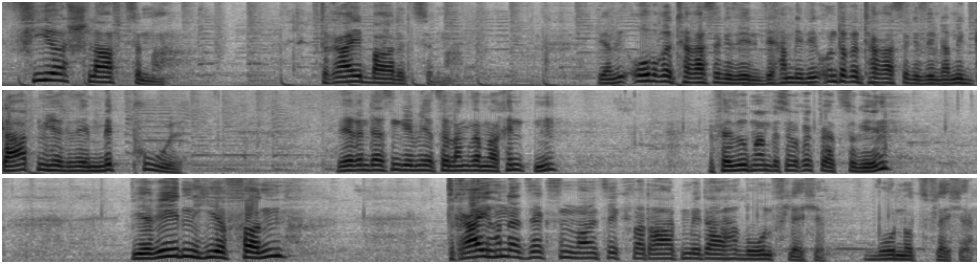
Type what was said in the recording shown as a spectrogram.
vier Schlafzimmer, drei Badezimmer. Wir haben die obere Terrasse gesehen, wir haben hier die untere Terrasse gesehen, wir haben den Garten hier gesehen mit Pool. Währenddessen gehen wir jetzt so langsam nach hinten. Wir versuchen mal ein bisschen rückwärts zu gehen. Wir reden hier von 396 Quadratmeter Wohnfläche, Wohnnutzfläche,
